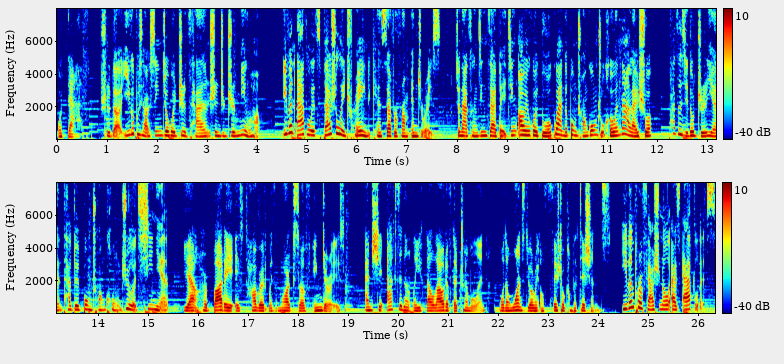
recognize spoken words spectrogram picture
or death. 是的，一个不小心就会致残，甚至致命哈。Even athletes specially trained can suffer from injuries. 就拿曾经在北京奥运会夺冠的蹦床公主何雯娜来说，她自己都直言她对蹦床恐惧了七年。Yeah, her body is covered with marks of injuries, and she accidentally fell out of the trampoline more than once during official competitions. Even professional as athletes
